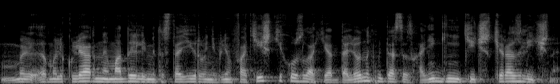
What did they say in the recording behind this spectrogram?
молекулярные модели метастазирования в лимфатических узлах и отдаленных метастазах, они генетически различны.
